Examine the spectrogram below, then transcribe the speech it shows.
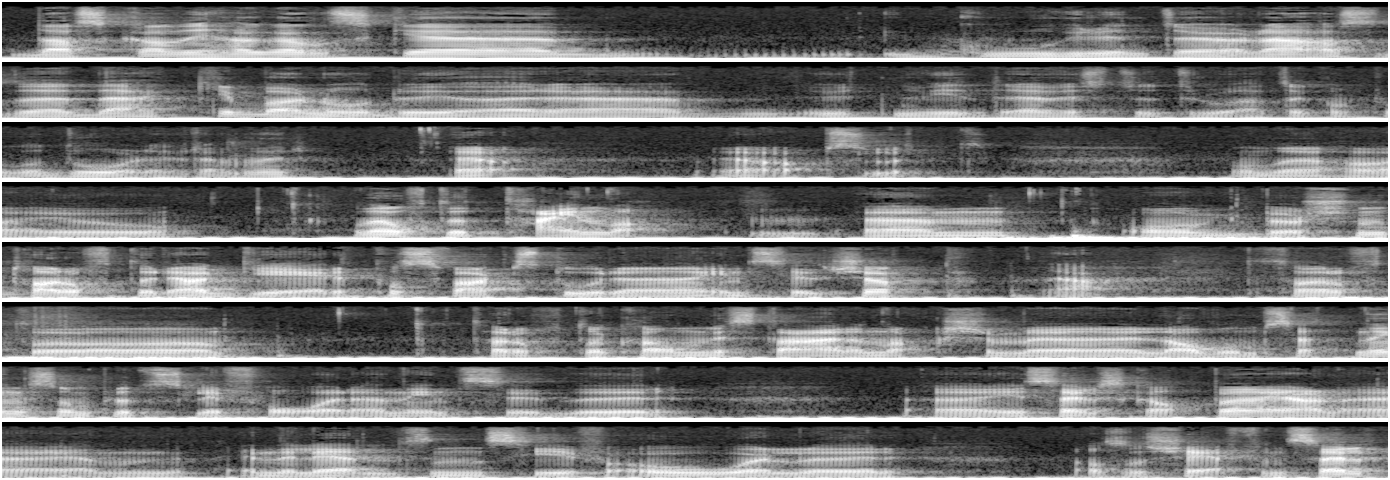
da, skal de ha ganske god grunn til å gjøre det. Altså, det, det er ikke bare noe du gjør eh, uten videre hvis du tror at det kommer til å gå dårlig fremover. Ja, ja absolutt. Og det har jo Og det er ofte et tegn, da. Um, og børsen tar ofte Å reagerer på svært store innsidekjøp. Ja. Det tar ofte, tar ofte og kan, hvis det er en aksje med lav omsetning som plutselig får en innsider uh, i selskapet, gjerne en, en i ledelsen, CFO eller altså sjefen selv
